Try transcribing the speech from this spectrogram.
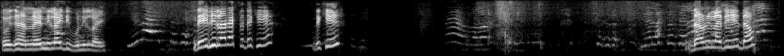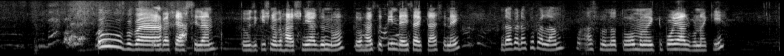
তো ওই যেখানে নিলয় দিব, নিলয়। দেই নিলয় একটা দেখি দেখি। দাও নিলয় দি, দাও। ও বাবা। পাশে আসছিলাম। তো ওই যে কৃষ্ণ হাঁস নেওয়ার জন্য। তো হাঁস তো তিনটাই চার একটা আসে নাই। ডাকা ডাকি পেলাম আসলো না তো, মনে হয় একটু পরে আসব নাকি? তো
